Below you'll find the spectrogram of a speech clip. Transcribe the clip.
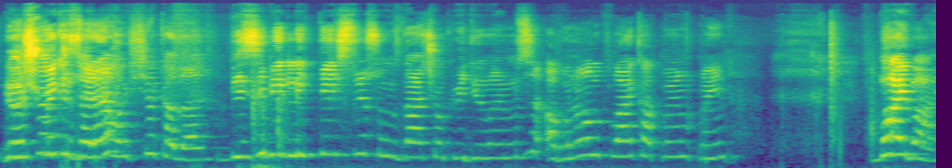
görüşmek üzere. Hoşçakalın. Bizi birlikte istiyorsanız daha çok videolarımızı abone olup like atmayı unutmayın. Bay bay.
